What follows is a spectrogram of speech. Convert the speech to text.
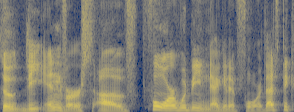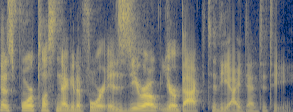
So the inverse of 4 would be negative 4. That's because 4 plus negative 4 is 0. You're back to the identity.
